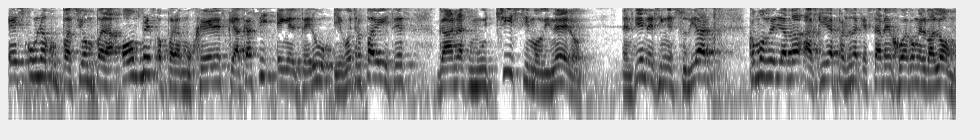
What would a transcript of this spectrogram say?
es una ocupación para hombres o para mujeres que acá sí, en el Perú y en otros países, ganas muchísimo dinero. ¿Entiendes? Sin estudiar. ¿Cómo se llama a aquellas personas que saben jugar con el balón?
